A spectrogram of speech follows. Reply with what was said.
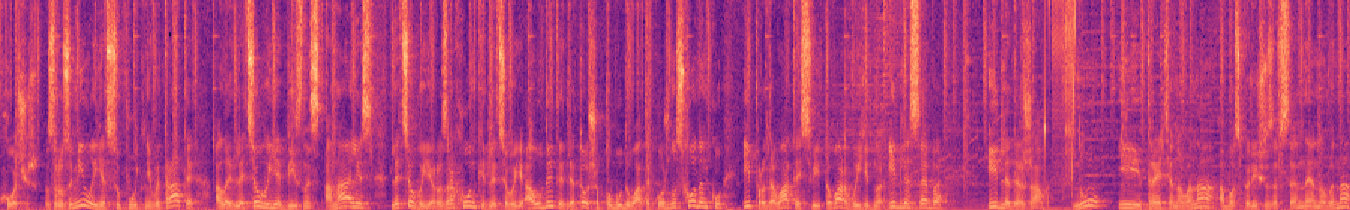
хочеш. Зрозуміло, є супутні витрати, але для цього є бізнес-аналіз, для цього є розрахунки, для цього є аудити, для того, щоб побудувати кожну сходинку і продавати свій товар вигідно і для себе, і для держави. Ну і третя новина, або скоріше за все, не новина,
